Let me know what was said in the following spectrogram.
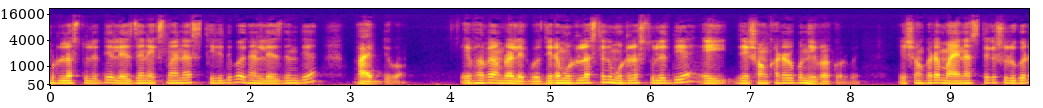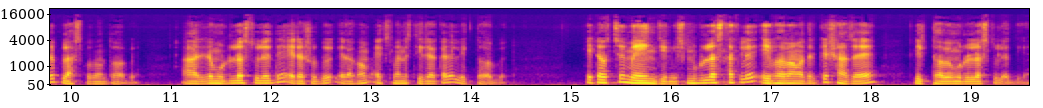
মডুলাস তুলে দিয়ে less than x minus three দিব, এখানে লেস দেন দিয়ে ফাইভ দিব। এভাবে আমরা লিখব, যেটা মডুলাস থেকে মডুলাস তুলে দিয়ে এই যে সংখ্যাটার উপর নির্ভর করবে, এই সংখ্যাটা মাইনাস থেকে শুরু করে প্লাস পর্যন্ত হবে। আর এটা মডুলাস তুলে দিয়ে এটা শুধু এরকম এক্স মাইনাস থ্রি আকারে লিখতে হবে। এটা হচ্ছে মেইন জিনিস মডুলাস থাকলে এইভাবে আমাদেরকে সাজায় লিখতে হবে মডুলাস তুলে দিয়ে।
